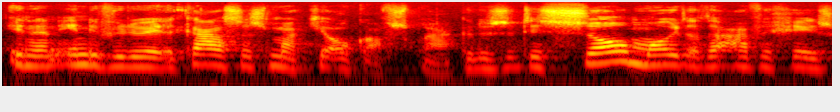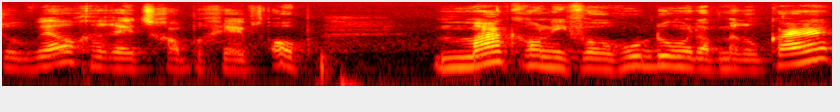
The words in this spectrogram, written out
in een individuele casus maak je ook afspraken. Dus het is zo mooi dat de AVG zowel gereedschappen geeft op macroniveau, hoe doen we dat met elkaar?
